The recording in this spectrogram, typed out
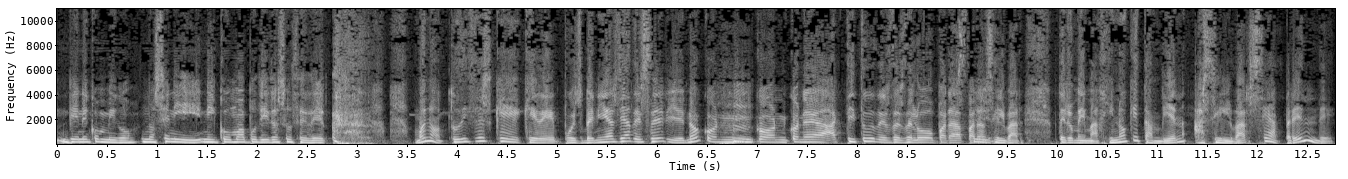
viene conmigo. No sé ni, ni cómo ha podido suceder. Bueno, tú dices que, que pues venías ya de serie, ¿no? Con, con, con, eh, actitudes, desde luego, para, para Sí. silbar. Pero me imagino que también a silbar se aprende.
